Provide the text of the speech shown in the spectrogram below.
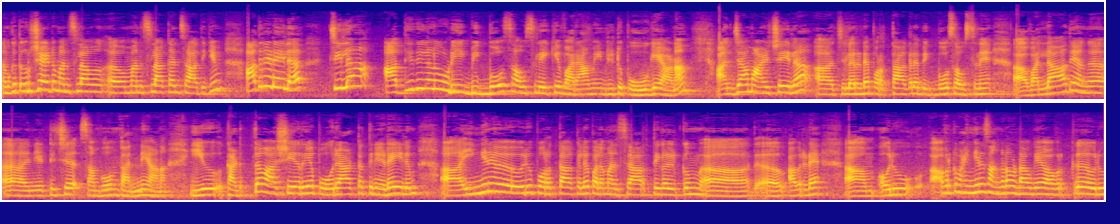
നമുക്ക് തീർച്ചയായിട്ടും മനസ്സിലാവ മനസ്സിലാക്കാൻ സാധിക്കും. അതിനിടയിൽ ചില അതിഥികൾ കൂടി ബിഗ് ബോസ് ഹൗസിലേക്ക് വരാൻ വേണ്ടിയിട്ട് പോവുകയാണ്. അഞ്ചാം ആഴ്ചയിൽ ചിലരുടെ പുറത്താകല ബിഗ് ബോസ് ഹൗസിനെ വല്ലാതെ അങ്ങ് ഞെട്ടിച്ച് സംഭവം തന്നെയാണ്. ഈ കടുത്ത വാശിയേറിയ പോരാട്ടത്തിനിടയിലും ഇങ്ങനെ ഒരു പുറത്താക്കൽ പല മത്സരാർത്ഥികൾക്കും അവരുടെ ഒരു അവർക്ക് ഭയങ്കര സങ്കടം ഉണ്ടാവുകയും അവർക്ക് ഒരു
